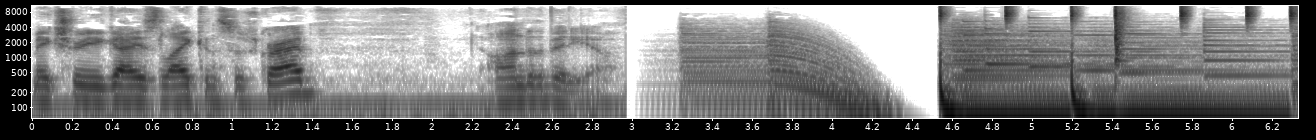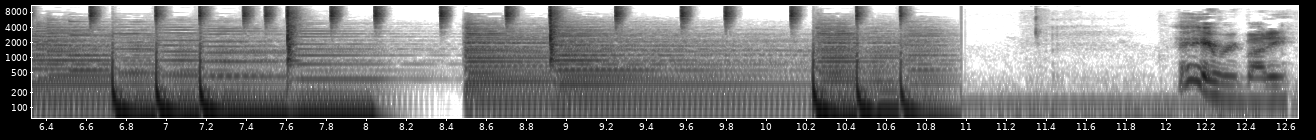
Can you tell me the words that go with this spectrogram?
make sure you guys like and subscribe. On to the video. Hey everybody,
